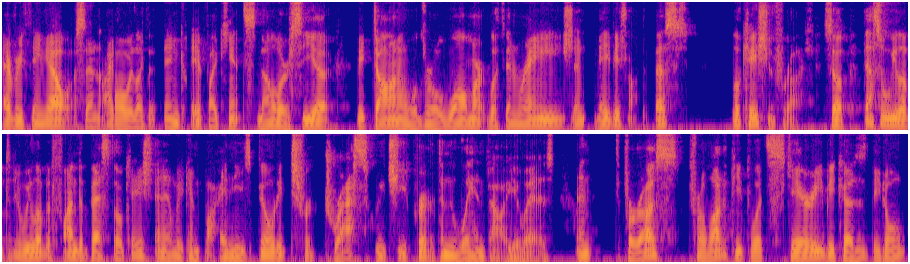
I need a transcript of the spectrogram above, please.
everything else. And I always like to think if I can't smell or see a McDonald's or a Walmart within range, and maybe it's not the best location for us. So that's what we love to do. We love to find the best location and we can buy these buildings for drastically cheaper than the land value is. And for us, for a lot of people, it's scary because they don't,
